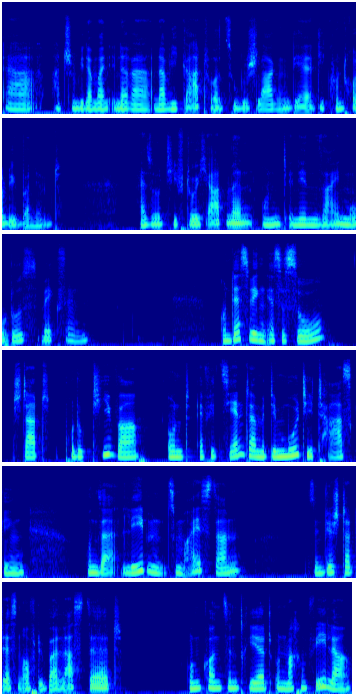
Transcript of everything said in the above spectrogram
da hat schon wieder mein innerer Navigator zugeschlagen, der die Kontrolle übernimmt. Also tief durchatmen und in den Sein-Modus wechseln. Und deswegen ist es so, statt produktiver und effizienter mit dem Multitasking unser Leben zu meistern, sind wir stattdessen oft überlastet, unkonzentriert und machen Fehler.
